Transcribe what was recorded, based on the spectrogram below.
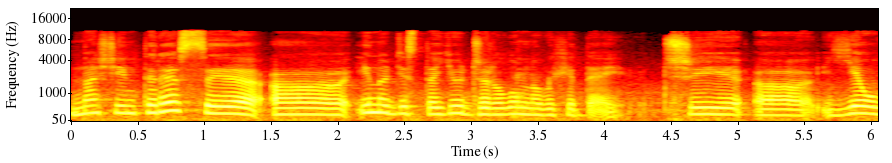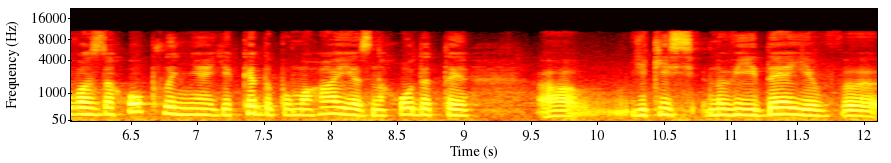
Наші інтереси а, іноді стають джерелом нових ідей. Чи є у вас захоплення, яке допомагає знаходити якісь нові ідеї в е,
